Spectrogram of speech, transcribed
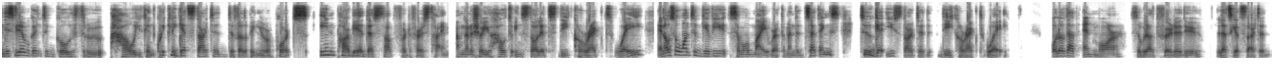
In this video, we're going to go through how you can quickly get started developing your reports in Power BI Desktop for the first time. I'm going to show you how to install it the correct way and also want to give you some of my recommended settings to get you started the correct way. All of that and more. So without further ado, let's get started.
